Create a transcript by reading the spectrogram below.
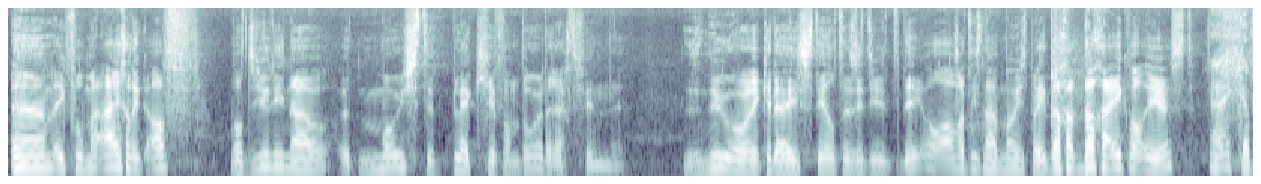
ehm, ik vroeg me eigenlijk af wat jullie nou het mooiste plekje van Dordrecht vinden. Dus nu hoor ik in deze stilte zit u te denken, oh wat is nou het mooiste plek? Dan ga, dan ga ik wel eerst. Ja, ik heb,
